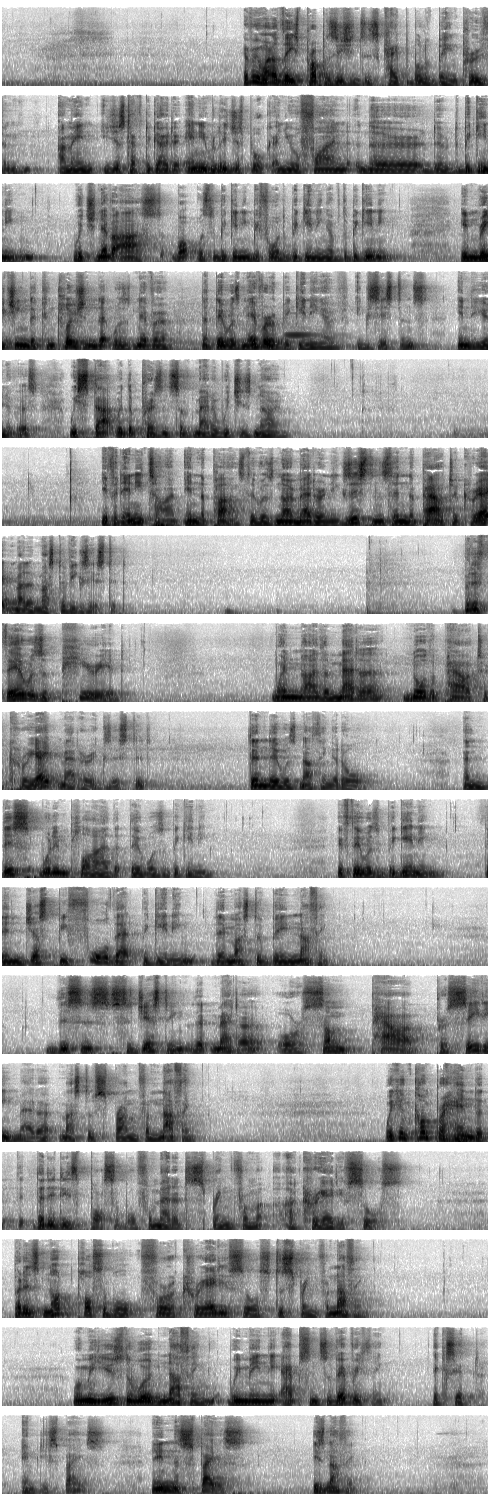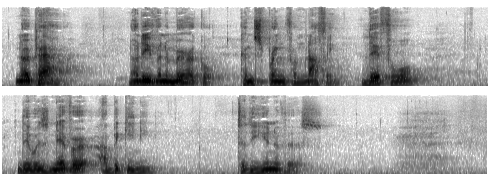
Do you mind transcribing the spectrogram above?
Every one of these propositions is capable of being proven. I mean, you just have to go to any religious book and you'll find the, the, the beginning, which never asked what was the beginning before the beginning of the beginning. In reaching the conclusion that was never that there was never a beginning of existence in the universe, we start with the presence of matter which is known. If at any time in the past there was no matter in existence, then the power to create matter must have existed. But if there was a period when neither matter nor the power to create matter existed, then there was nothing at all. And this would imply that there was a beginning. If there was a beginning, then just before that beginning, there must have been nothing. This is suggesting that matter, or some power preceding matter, must have sprung from nothing. We can comprehend that, that it is possible for matter to spring from a, a creative source, but it's not possible for a creative source to spring from nothing. When we use the word nothing, we mean the absence of everything except empty space. And in the space is nothing. No power, not even a miracle, can spring from nothing. Therefore, there was never a beginning to the universe.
